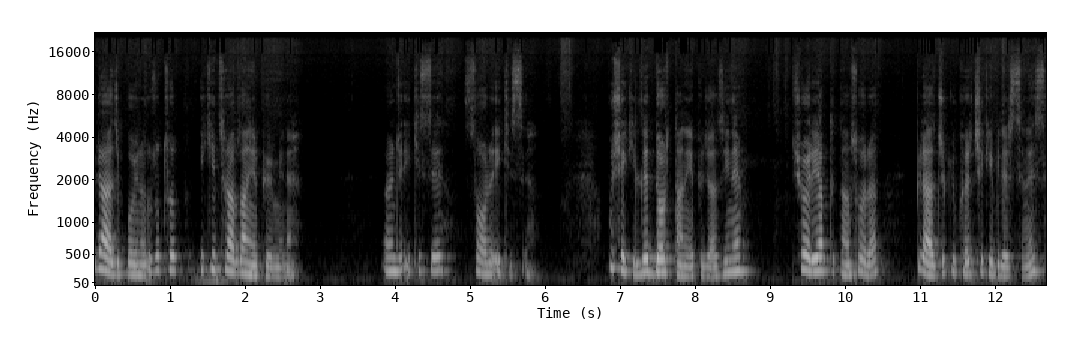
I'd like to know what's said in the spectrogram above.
Birazcık boyunu uzatıp iki trabzan yapıyorum yine. Önce ikisi sonra ikisi. Bu şekilde dört tane yapacağız yine. Şöyle yaptıktan sonra birazcık yukarı çekebilirsiniz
